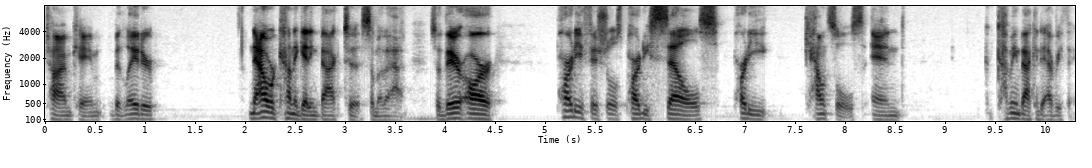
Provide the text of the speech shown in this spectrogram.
time came a bit later. Now we're kind of getting back to some of that. So there are party officials, party cells, party councils, and coming back into everything.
